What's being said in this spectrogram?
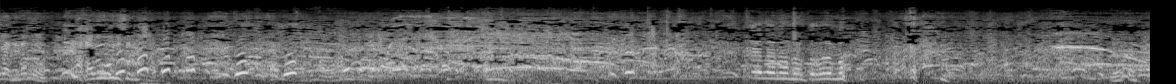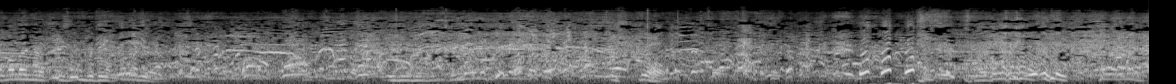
Dia sih saya bilang kenapa? Aku boleh sini. Kailan na nang terima? Ya, malanya sih beda kali ya. Ini ini ini. Isko. Iya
